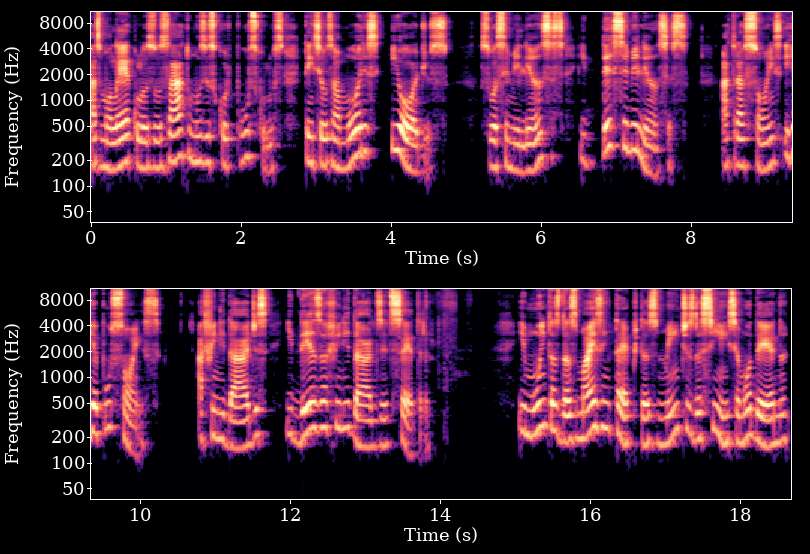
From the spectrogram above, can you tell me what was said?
As moléculas, os átomos e os corpúsculos têm seus amores e ódios, suas semelhanças e dessemelhanças, atrações e repulsões, afinidades e desafinidades, etc. E muitas das mais intrépidas mentes da ciência moderna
